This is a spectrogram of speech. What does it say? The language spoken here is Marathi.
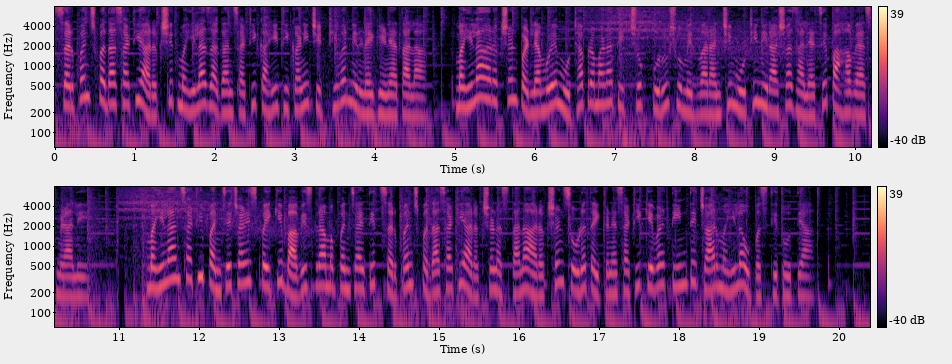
सरपंच पदासाठी आरक्षित महिला जागांसाठी काही ठिकाणी चिठ्ठीवर निर्णय घेण्यात आला. महिला आरक्षण पडल्यामुळे मोठ्या प्रमाणात इच्छुक पुरुष उमेदवारांची मोठी निराशा झाल्याचे पाहावयास मिळाले. महिलांसाठी पंचेचाळीस पैकी बावीस ग्रामपंचायतीत सरपंच पदासाठी आरक्षण असताना आरक्षण सोडत ऐकण्यासाठी केवळ तीन ते चार महिला उपस्थित होत्या.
